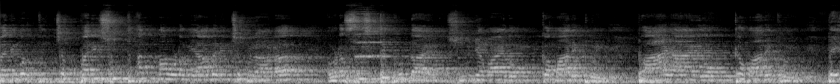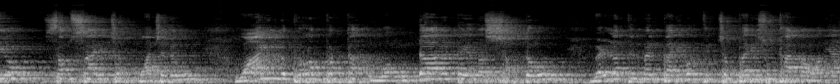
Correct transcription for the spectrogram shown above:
പരിവർത്തിച്ച പരിശുദ്ധാത്മാവിടെ വ്യാപരിച്ചപ്പോഴാണ് അവിടെ സൃഷ്ടിപ്പുണ്ടായത് ശൂന്യമായതൊക്കെ മാറിപ്പോയി പാഴായതൊക്കെ മാറിപ്പോയി. ദൈവം സംസാരിച്ച വചനവും വായിൽ നിന്ന് പുറപ്പെട്ട ഉണ്ടാകട്ടെ എന്ന ശബ്ദവും വെള്ളത്തിന്മേൽ പരിവർത്തിച്ച പരിശുദ്ധാത്മാവ്. അത് ഞാൻ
